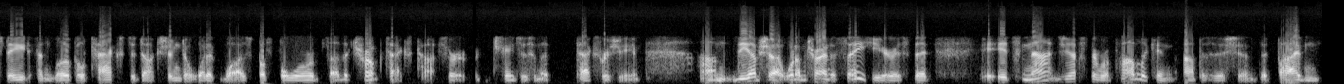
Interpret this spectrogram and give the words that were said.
state and local tax deduction to what it was before the, the Trump tax cuts or changes in the tax regime. Um, the upshot, what I'm trying to say here is that it's not just the Republican opposition that Biden's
